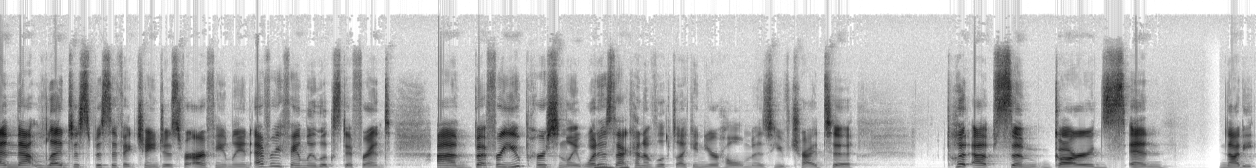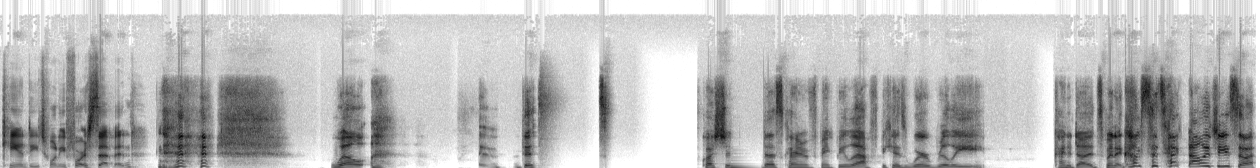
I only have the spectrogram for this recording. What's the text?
And that led to specific changes for our family. And every family looks different. Um, but for you personally, what has mm-hmm. that kind of looked like in your home as you've tried to put up some guards and not eat candy 24 7? well, this question does kind of make me laugh because we're really kind of duds when it comes to technology. So I,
